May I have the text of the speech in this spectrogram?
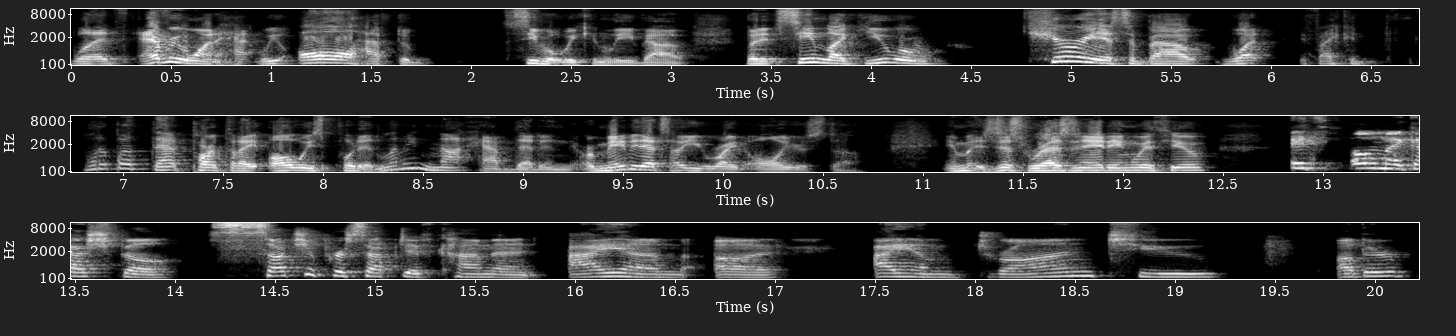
well, everyone, ha- we all have to see what we can leave out. But it seemed like you were curious about what, if I could, what about that part that I always put in? Let me not have that in there. Or maybe that's how you write all your stuff. Is this resonating with you? It's, oh my gosh, Bill, such a perceptive comment. I am, uh, I am drawn to other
